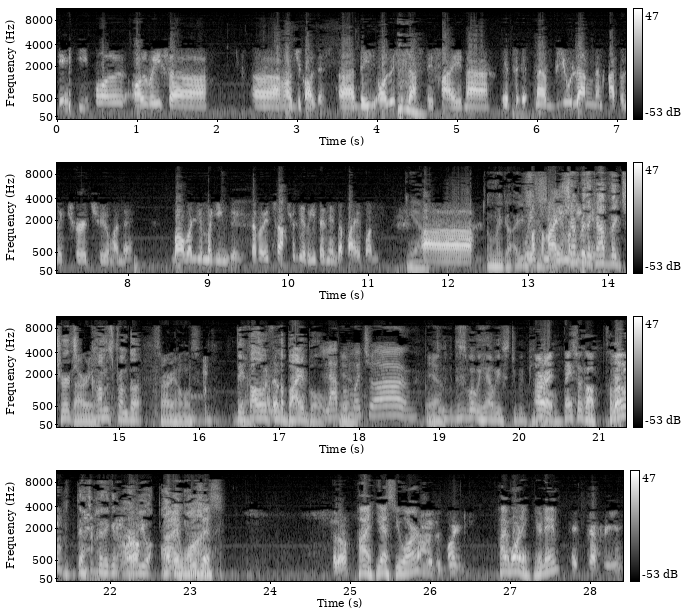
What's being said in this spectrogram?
gay people always, uh, uh, how do you call this? Uh, they always justify na it's na view lang ng Catholic Church yung ano eh, bawal yung maging gay. Pero it's actually written in the Bible. Yeah. Uh, Oh my God! Are you masama yung Shepard, the. Catholic Church Sorry. comes from the. Sorry, homos. They follow it from the Bible. Labo Yeah. Yeah. This is what we have. We have stupid people. All right. Thanks for the call. Hello. That's why they can argue all Hi, they want. Who's this? Hello? Hi. Yes, you are. good morning. Hi. Morning. Your name? It's Jeffrey.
